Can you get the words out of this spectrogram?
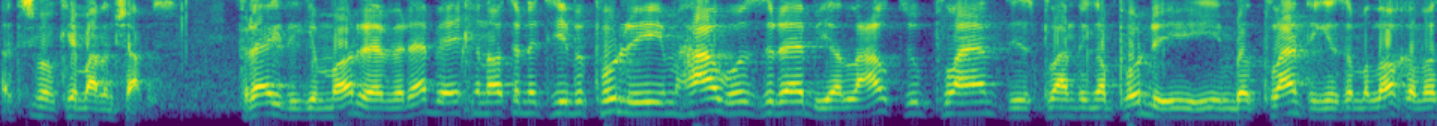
a Tisha B'Av came out on Shabbos. Purim, how was Rebbe allowed to plant this planting on Purim? But planting is a malacha, Rabbi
